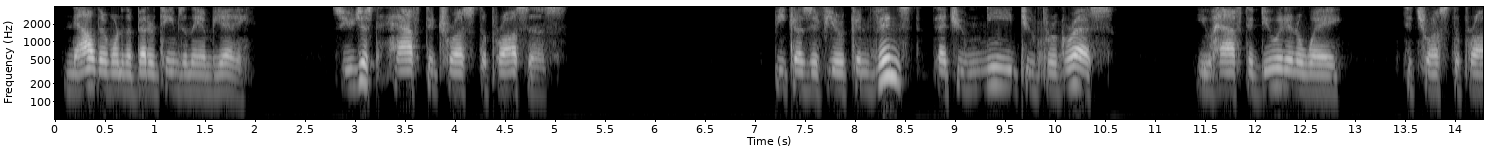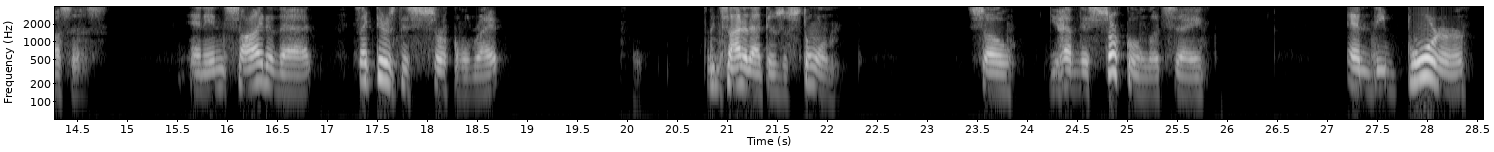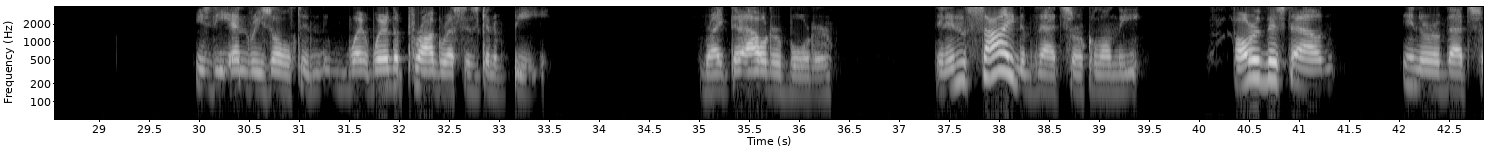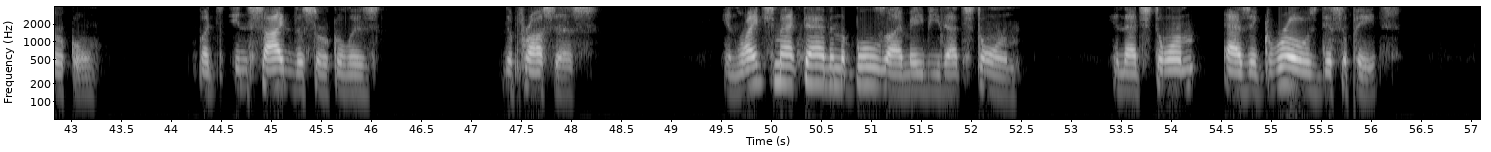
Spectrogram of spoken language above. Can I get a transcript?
now they're one of the better teams in the NBA. So you just have to trust the process. Because if you're convinced that you need to progress, you have to do it in a way to trust the process. And inside of that, it's like there's this circle, right? Inside of that, there's a storm. So you have this circle, let's say, and the border is the end result and where the progress is going to be. Right? The outer border. Then inside of that circle, on the farthest out inner of that circle, but inside the circle is the process. And right smack dab in the bullseye may be that storm. And that storm, as it grows, dissipates.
